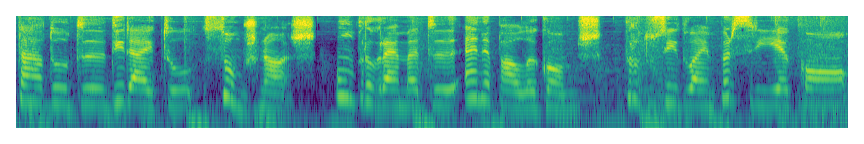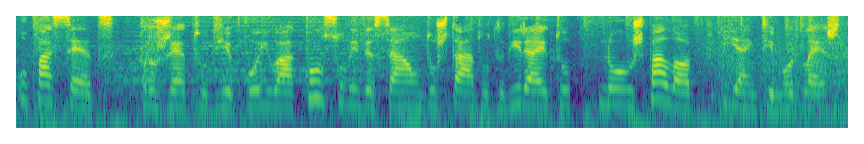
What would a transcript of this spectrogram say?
Estado de Direito Somos Nós. Um programa de Ana Paula Gomes, produzido em parceria com o PASED, projeto de apoio à consolidação do Estado de Direito nos PALOP e em Timor-Leste.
